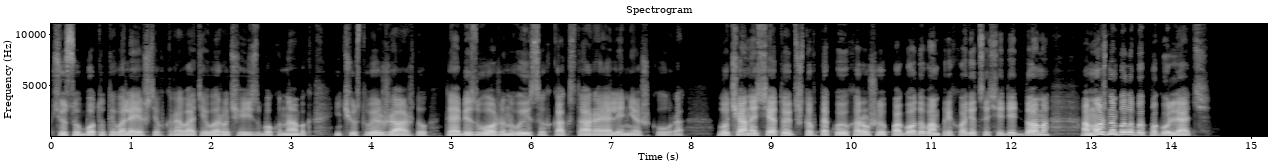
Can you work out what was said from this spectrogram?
Всю субботу ты валяешься в кровати, ворочаясь сбоку на бок и чувствуя жажду. Ты обезвожен, высох, как старая оленья шкура. Лучано сетует, что в такую хорошую погоду вам приходится сидеть дома, а можно было бы погулять.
